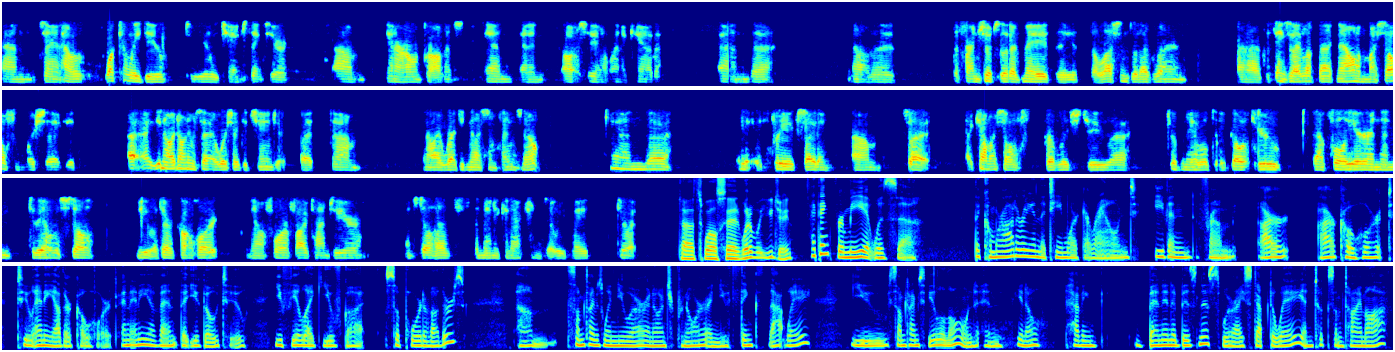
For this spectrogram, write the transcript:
and saying how what can we do to really change things here um, in our own province and and in, obviously in Atlantic Canada? And uh, you know the the friendships that I've made the the lessons that I've learned uh, the things that I look back now on myself and wish that I could I, I- you know I don't even say I wish I could change it but um, you know, I recognize some things now, and uh, it, it's pretty exciting. Um, so I, I count myself privileged to uh, to have been able to go through that full year, and then to be able to still meet with our cohort, you know, four or five times a year, and still have the many connections that we've made to it. That's well said. What about you, Jayne? I think for me, it was uh, the camaraderie and the teamwork around, even from our our cohort to any other cohort and any event that you go to, you feel like you've got support of others. Um, sometimes when you are an entrepreneur and you think that way, you sometimes feel alone. And you know, having been in a business where I stepped away and took some time off,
